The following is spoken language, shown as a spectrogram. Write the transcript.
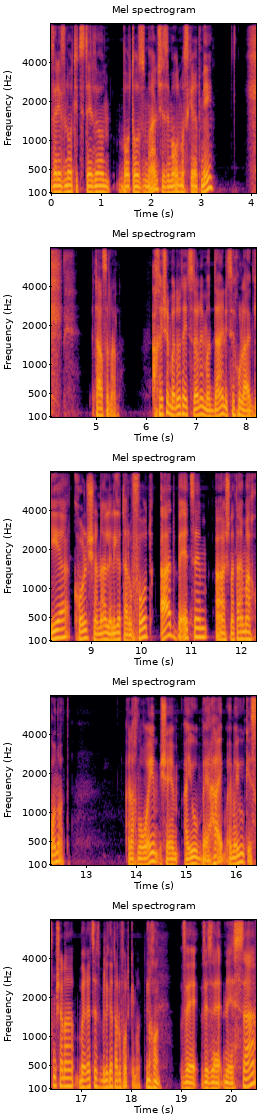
ולבנות אצטדיון באותו זמן שזה מאוד מזכיר את מי? את ארסנל. אחרי שהם בנו את האצטדיון הם עדיין הצליחו להגיע כל שנה לליגת האלופות עד בעצם השנתיים האחרונות. אנחנו רואים שהם היו בהייפ, הם היו כ-20 שנה ברצף בליגת האלופות כמעט. נכון. ו- וזה נעשה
